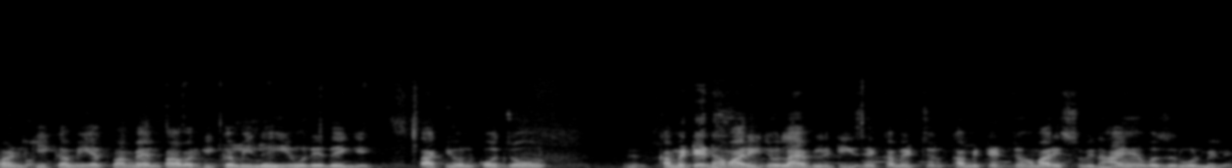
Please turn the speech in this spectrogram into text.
फंड की कमी अथवा मैन पावर की कमी नहीं होने देंगे, ताकि उनको जो कमिटेड हमारी जो लाइबिलिटीज़ हैं कमिट कमिटेड जो हमारी सुविधाएँ हैं, वो ज़रूर मिलें।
